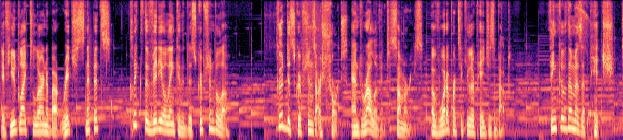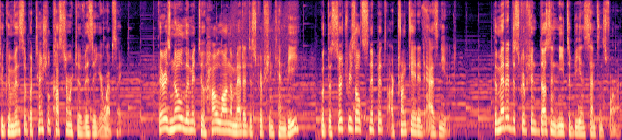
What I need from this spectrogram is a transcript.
If you'd like to learn about rich snippets, click the video link in the description below. Good descriptions are short and relevant summaries of what a particular page is about. Think of them as a pitch to convince a potential customer to visit your website. There is no limit to how long a meta description can be, but the search results snippets are truncated as needed. The meta description doesn't need to be in sentence format.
